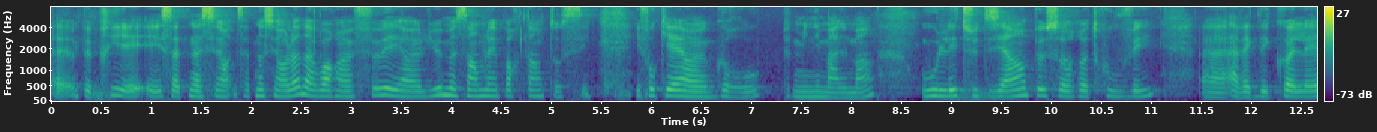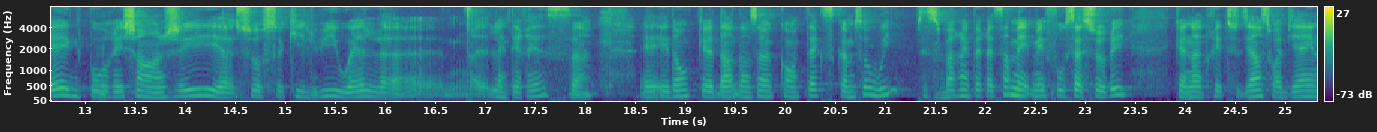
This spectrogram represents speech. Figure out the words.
un peu pris. Et, cette notion-là cette notion d'avoir un feu et un lieu me semble importante aussi. Il faut qu'il y ait un groupe, minimalement, où l'étudiant peut se retrouver euh, avec des collègues pour échanger euh, sur ce qui lui ou elle l'intéresse. Et, donc, dans, dans, un contexte comme ça, oui, c'est super intéressant, mais il faut s'assurer que notre étudiant soit bien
